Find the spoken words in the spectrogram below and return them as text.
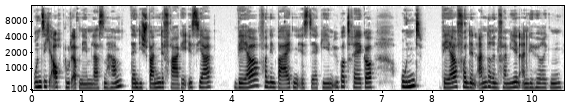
und sich auch Blut abnehmen lassen haben. Denn die spannende Frage ist ja, wer von den beiden ist der Genüberträger und wer von den anderen Familienangehörigen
